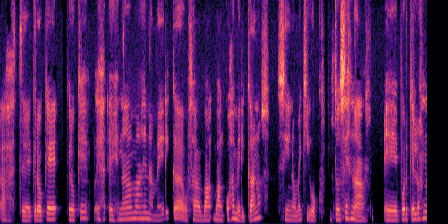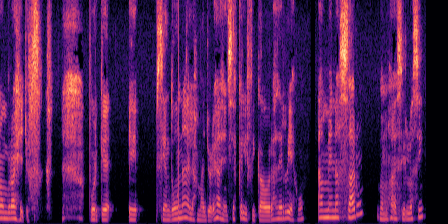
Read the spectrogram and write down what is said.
este, creo que, creo que es, nada más en América, o sea, bancos americanos, si no me equivoco. Entonces, nada, eh, ¿por qué los nombro a ellos? porque eh, siendo una de las mayores agencias calificadoras de riesgo, amenazaron, vamos a decirlo así,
